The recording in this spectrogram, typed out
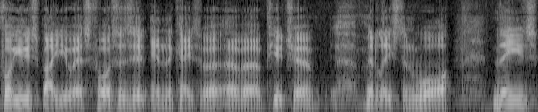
for use by US forces in the case of a, of a, future uh, Middle Eastern war. These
